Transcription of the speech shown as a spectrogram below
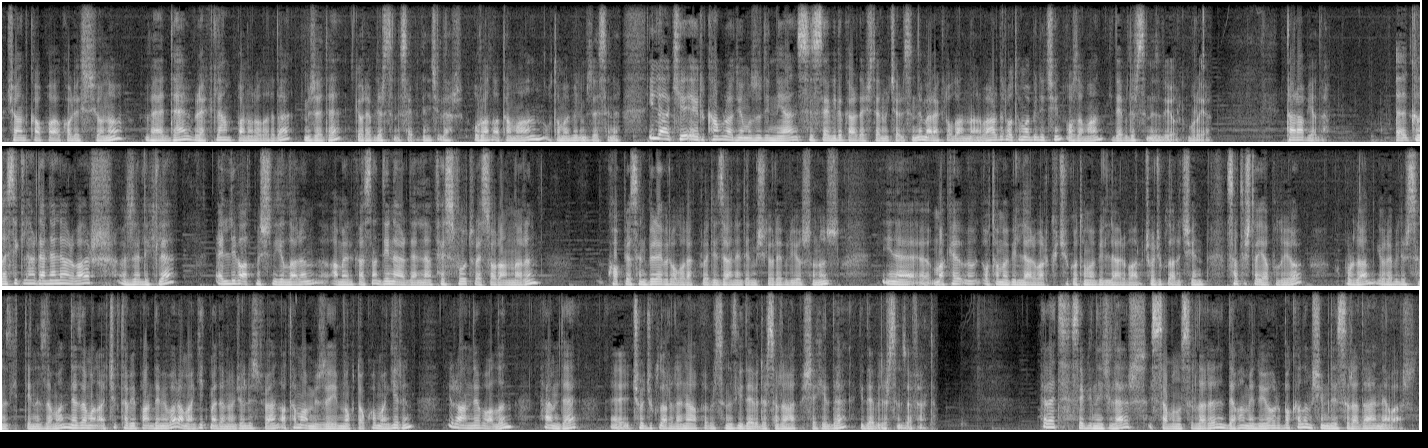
Jant kapağı koleksiyonu ve dev reklam panoraları da müzede görebilirsiniz sevgili dinleyiciler. Ural Ataman Otomobil Müzesi'ni. İlla ki Erkam Radyomuzu dinleyen siz sevgili kardeşlerim içerisinde meraklı olanlar vardır otomobil için. O zaman gidebilirsiniz diyorum buraya. Tarabya'da. E, klasiklerden neler var özellikle? 50 ve 60'lı yılların Amerika'sında diner denilen fast food restoranların kopyasını birebir olarak buraya dizayn edilmiş görebiliyorsunuz. Yine e, make otomobiller var, küçük otomobiller var. Çocuklar için satışta yapılıyor. Buradan görebilirsiniz gittiğiniz zaman. Ne zaman açık tabi pandemi var ama gitmeden önce lütfen atamanmüzeyim.com'a girin. Bir randevu alın. Hem de e, ne yapabilirsiniz gidebilirsiniz. Rahat bir şekilde gidebilirsiniz efendim. Evet sevgili dinleyiciler İstanbul'un sırları devam ediyor. Bakalım şimdi sırada ne var?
